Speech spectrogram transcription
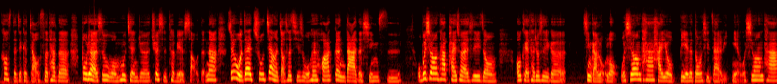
，cos 的这个角色，他的布料也是我目前觉得确实特别少的。那所以我在出这样的角色，其实我会花更大的心思，我不希望他拍出来是一种 OK，他就是一个。性感裸露，我希望他还有别的东西在里面。我希望他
